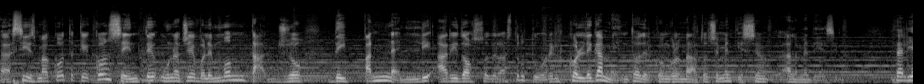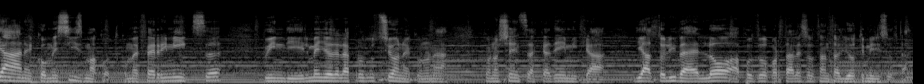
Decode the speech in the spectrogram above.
eh, Sismacot che consente un agevole montaggio dei pannelli a ridosso della struttura, il collegamento del conglomerato cementissimo alla medesima. Italiane come Sismacot, come Ferrimix, quindi il meglio della produzione con una conoscenza accademica di alto livello ha potuto portare soltanto agli ottimi risultati.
